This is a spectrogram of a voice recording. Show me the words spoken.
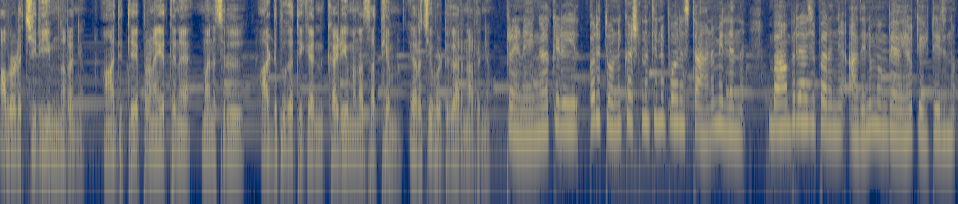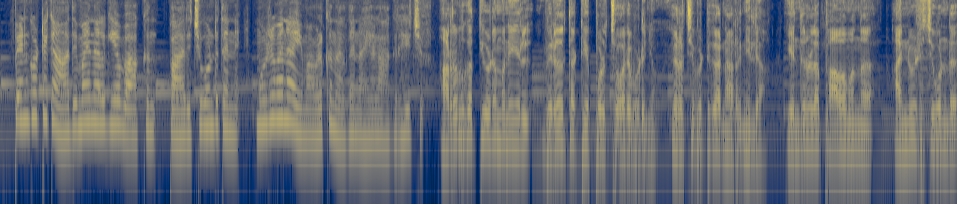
അവളുടെ ചിരിയും നിറഞ്ഞു. ആദ്യത്തെ പ്രണയത്തിന് മനസ്സിൽ അടുപ്പ് കത്തിക്കാൻ കഴിയുമെന്ന സത്യം ഇറച്ചുപെട്ടുകാരൻ അറിഞ്ഞു. പ്രണയങ്ങൾക്കിടയിൽ ഒരു തുണിക്കഷ്ണത്തിന് പോലെ സ്ഥാനമില്ലെന്ന് ബാബുരാജ് പറഞ്ഞ് അതിനു മുമ്പേ അയാൾ കേട്ടിരുന്നു. പെൺകുട്ടിക്ക് ആദ്യമായി നൽകിയ വാക്ക് പാലിച്ചുകൊണ്ട് തന്നെ മുഴുവനായും അവൾക്ക് നൽകാൻ അയാൾ ആഗ്രഹിച്ചു. അറിവ് കത്തിയുടെ മുനയിൽ വിരൽ തട്ടിയപ്പോൾ ചോര പൊടിഞ്ഞു. ഇറച്ചിവെട്ടുകാരൻ അറിഞ്ഞില്ല. എന്തിനുള്ള ഭാവമെന്ന് അന്വേഷിച്ചുകൊണ്ട്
